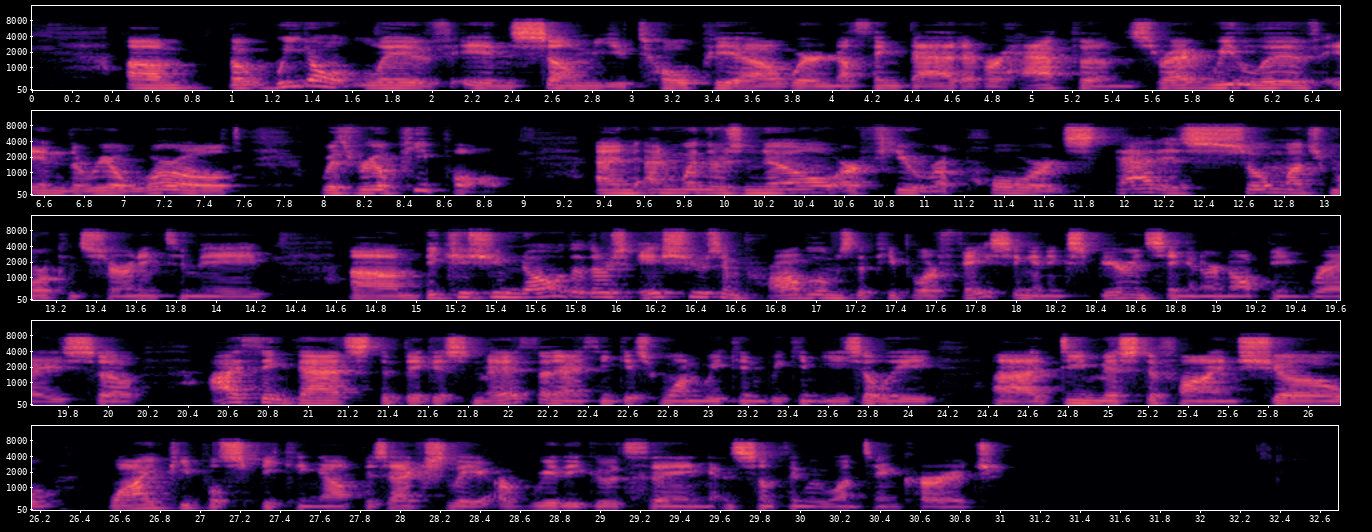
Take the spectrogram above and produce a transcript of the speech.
Um, but we don't live in some utopia where nothing bad ever happens, right? We live in the real world with real people. And, and when there's no or few reports, that is so much more concerning to me um, because you know that there's issues and problems that people are facing and experiencing and are not being raised. So I think that's the biggest myth, and I think it's one we can we can easily uh, demystify and show why people speaking up is actually a really good thing and something we want to encourage.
